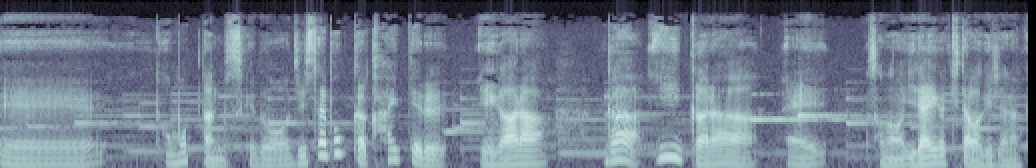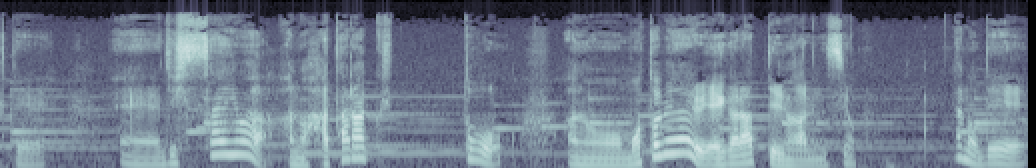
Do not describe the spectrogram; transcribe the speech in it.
えー、思ったんですけど実際僕が描いてる絵柄がいいから、えー、その依頼が来たわけじゃなくて、えー、実際はあの働くとあの求められる絵柄っていうのがあるんですよ。なので、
